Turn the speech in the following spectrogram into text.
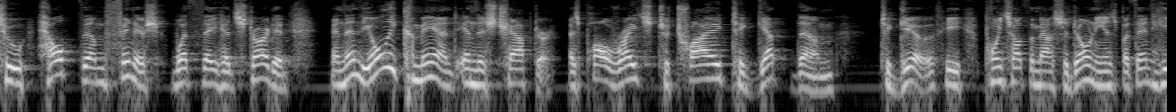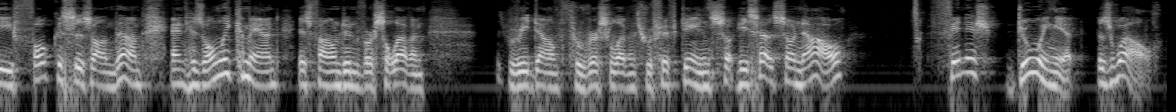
to help them finish what they had started. And then the only command in this chapter, as Paul writes to try to get them to give. He points out the Macedonians, but then he focuses on them, and his only command is found in verse 11. Read down through verse 11 through 15. So he says, So now finish doing it as well,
